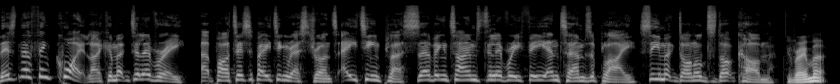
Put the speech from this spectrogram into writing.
There's nothing quite like a McDelivery. At participating restaurants, 18 plus serving times, delivery fee, and terms apply. See McDonald's.com. you very much.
